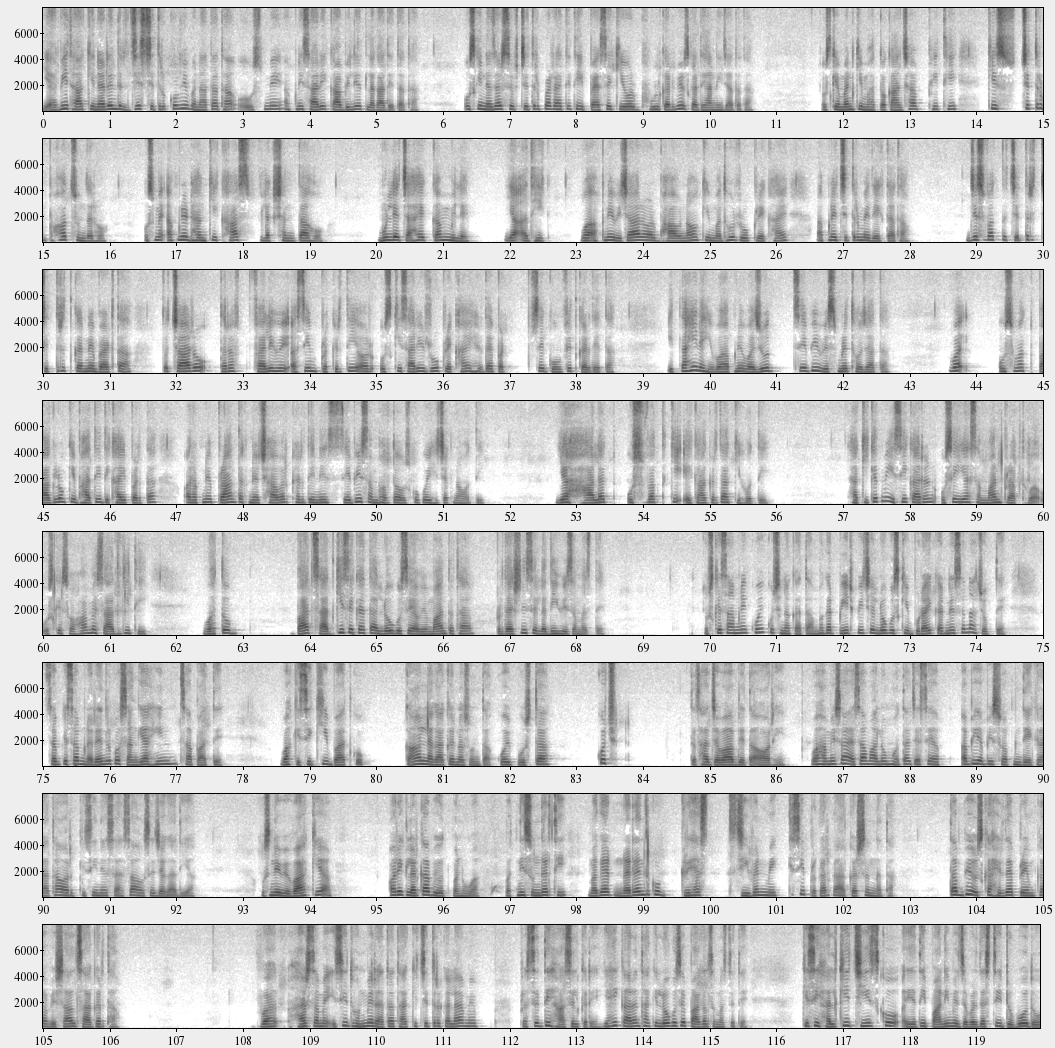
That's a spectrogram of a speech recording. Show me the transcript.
यह भी था कि नरेंद्र जिस चित्र को भी बनाता था, उसमें अपनी सारी काबिलियत लगा देता था। उसकी नज़र सिर्फ़ चित्र पर रहती थी, पैसे की ओर भूल कर भी उसका ध्यान नहीं जाता था। उसके मन की महत्वाकांक्षा भी थी कि चित्र बहुत सुंदर हो। उसमें अपने ढंग की खास विलक्षणता हो। मूल्य चाहे कम मिले या अधिक, वह अपने विचार और भावनाओं की मधुर रूपरेखाएँ अपने चित्र में देखता था। जिस वक्त चित्र चित्रित करने बैठता तो चारों तरफ़ फैली हुई असीम प्रकृति और उसकी सारी रूपरेखाएँ हृदय पट से गुम्फित कर देता। इतना ही नहीं, वह अपने वजूद से भी विस्मृत हो जाता। वह उस वक्त पागलों की भांति दिखाई पड़ता और अपने प्राण तक न्यौछावर कर देने से भी संभवतः उसको कोई हिचक न होती। यह हालत उस वक्त की एकाग्रता की होती। हकीकत में इसी कारण उसे यह सम्मान प्राप्त हुआ। उसके स्वभाव में सादगी थी। वह तो बात सादगी से कहता, लोग उसे अभिमान तथा प्रदर्शनी से लदी हुई समझते। उसके सामने कोई कुछ न कहता, मगर पीठ पीछे लोग उसकी बुराई करने से न चुकते। सब के सब नरेंद्र को संज्ञाहीन सा पाते। वह किसी की बात को कान लगाकर न सुनता। कोई पूछता, कुछ तथा जवाब देता और ही। वह हमेशा ऐसा मालूम होता जैसे अभी अभी स्वप्न देख रहा था और किसी ने सहसा उसे जगा दिया। उसने विवाह किया और एक लड़का भी उत्पन्न हुआ। पत्नी सुंदर थी, मगर नरेंद्र को गृहस्थ जीवन में किसी प्रकार का आकर्षण न था। तब भी उसका हृदय प्रेम का विशाल सागर था। वह हर समय इसी धुन में रहता था कि चित्रकला में प्रसिद्धि हासिल करे। यही कारण था कि लोग उसे पागल समझते थे। किसी हल्की चीज़ को यदि पानी में ज़बरदस्ती डुबो दो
